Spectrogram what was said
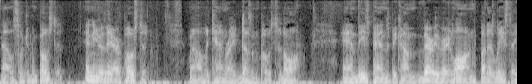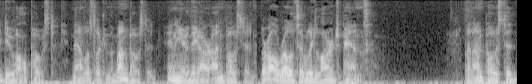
Now let's look at them posted. And here they are posted. Well, the Kanwrite doesn't post at all. And these pens become very, very long, but at least they do all post. Now let's look at them unposted. And here they are unposted. They're all relatively large pens. But unposted,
